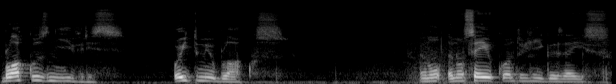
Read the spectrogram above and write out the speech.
Blocos livres. 8 mil blocos. Eu não, eu não sei quantos gigas é isso.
